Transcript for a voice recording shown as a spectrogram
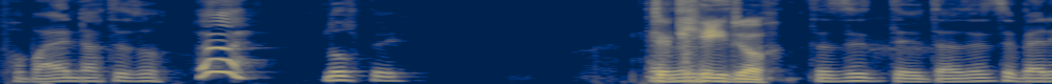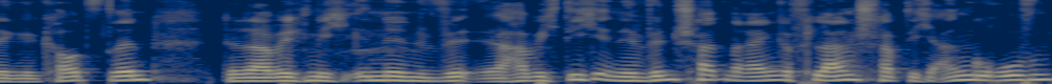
vorbei und dachte so, Hä, lustig. Da Okay, sitzt- doch. Da, sind, da sitzen beide gekaut drin. Dann habe ich mich in den, äh, habe ich dich in den Windschatten reingeflanscht, habe dich angerufen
